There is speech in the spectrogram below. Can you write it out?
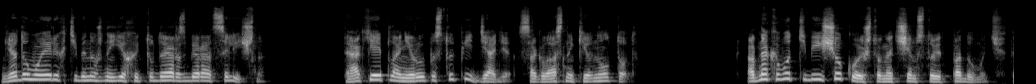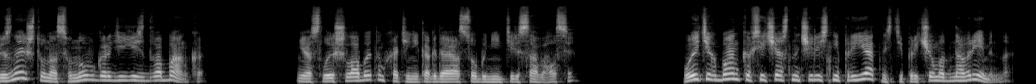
Я думаю, Эрих, тебе нужно ехать туда и разбираться лично. Так я и планирую поступить, дядя, согласно кивнул тот. Однако вот тебе еще кое-что, над чем стоит подумать. Ты знаешь, что у нас в Новгороде есть два банка? Я слышал об этом, хотя никогда особо не интересовался. У этих банков сейчас начались неприятности, причем одновременно.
